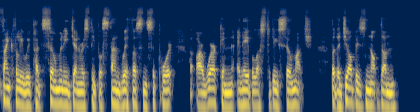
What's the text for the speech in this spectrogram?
thankfully, we've had so many generous people stand with us and support our work and enable us to do so much. But the job is not done,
